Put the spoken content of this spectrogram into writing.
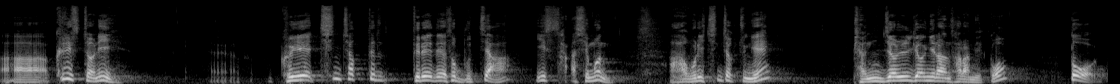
아, 크리스천이 그의 친척들에 대해서 묻자 이 사심은 아, 우리 친척 중에 변절경이라는 사람이 있고 또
